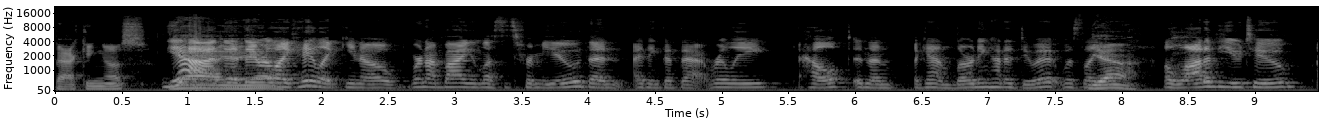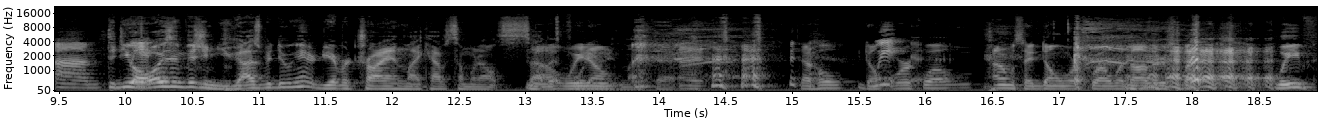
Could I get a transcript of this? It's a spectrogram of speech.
Backing us. yeah, Yeah, yeah, they yeah. were like, hey, like you know, we're not buying unless it's from you. Then I think that that really helped. And then again, learning how to do it was like Yeah. a lot of YouTube. Um, Did you we- always envision you guys be doing it, or do you ever try and like have someone else sub No, it for we you don't. like that? That whole don't We- work well. I don't want to say don't work well with others, but we've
